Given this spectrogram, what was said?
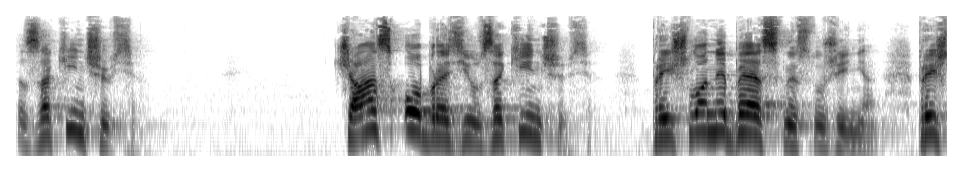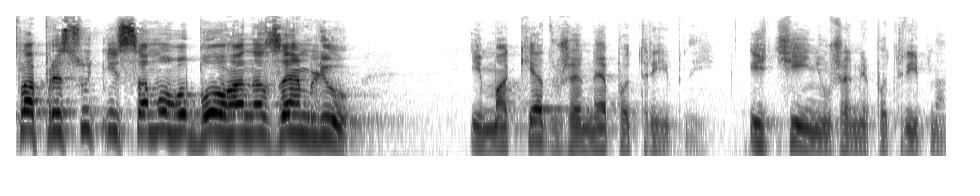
закінчився. Час образів закінчився. Прийшло небесне служіння, прийшла присутність самого Бога на землю. І макет вже не потрібний, і тінь вже не потрібна,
